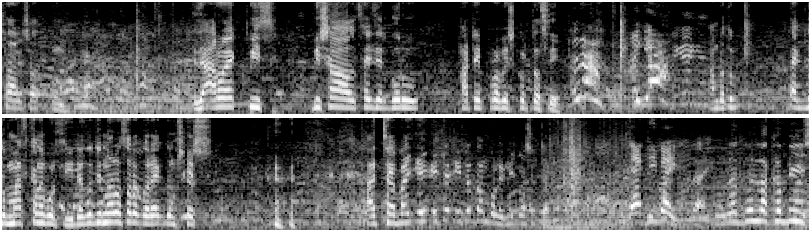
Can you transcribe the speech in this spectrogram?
সাড়ে সাত মন। যে আরও এক পিস বিশাল সাইজের গরু হাটে প্রবেশ করতেছে। আমরা তো একদম মাঝখানে পড়ছি। এটা যদি নড়াচড়া করে একদম শেষ। আচ্ছা ভাই এটা এটার দাম বলেন এই পাশেরটা। ওটা দুই লক্ষ বিশ।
